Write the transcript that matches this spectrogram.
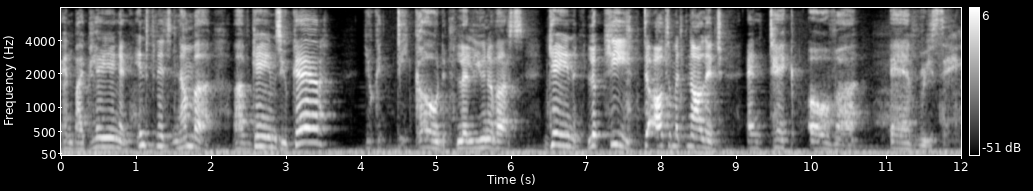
And by playing an infinite number of games Euchre, you could decode the universe, gain the key to ultimate knowledge, and take over everything.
